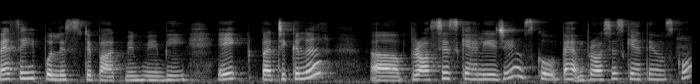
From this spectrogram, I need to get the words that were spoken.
वैसे ही पुलिस डिपार्टमेंट में भी एक पर्टिकुलर प्रोसेस कह लीजिए उसको प्रोसेस कहते हैं उसको।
